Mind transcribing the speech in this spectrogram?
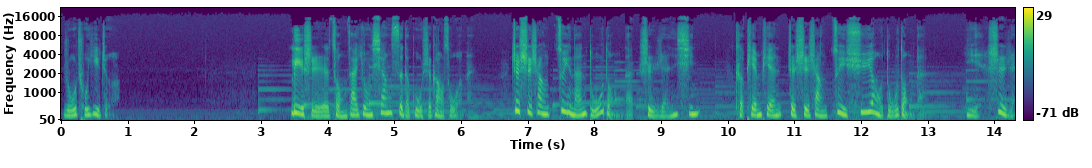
如出一辙。历史总在用相似的故事告诉我们：这世上最难读懂的是人心，可偏偏这世上最需要读懂的。也是人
